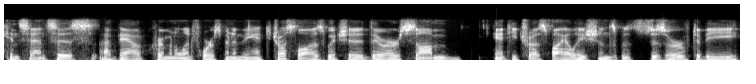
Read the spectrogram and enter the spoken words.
consensus about criminal enforcement and the antitrust laws, which uh, there are some antitrust violations which deserve to be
